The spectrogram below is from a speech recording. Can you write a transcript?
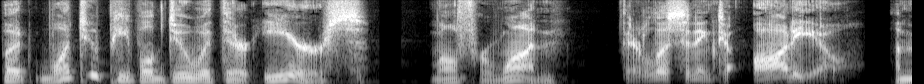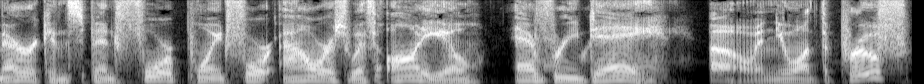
But what do people do with their ears? Well, for one, they're listening to audio. Americans spend 4.4 hours with audio every day. Oh, and you want the proof?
